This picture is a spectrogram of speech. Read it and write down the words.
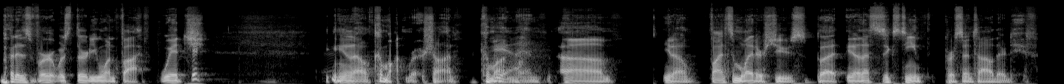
But his vert was 31.5, which, you know, come on, Roschon. Come on, yeah. man. Um, you know, find some lighter shoes. But, you know, that's 16th percentile there, Dave.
